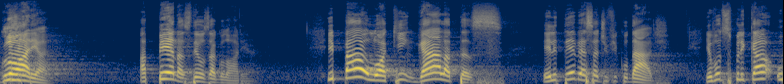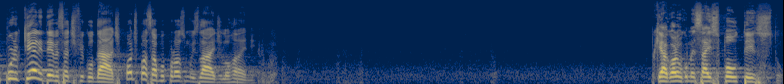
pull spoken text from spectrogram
glória. Apenas Deus a glória. E Paulo, aqui em Gálatas, ele teve essa dificuldade. Eu vou te explicar o porquê ele teve essa dificuldade. Pode passar para o próximo slide, Lohane. Porque agora eu vou começar a expor o texto.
